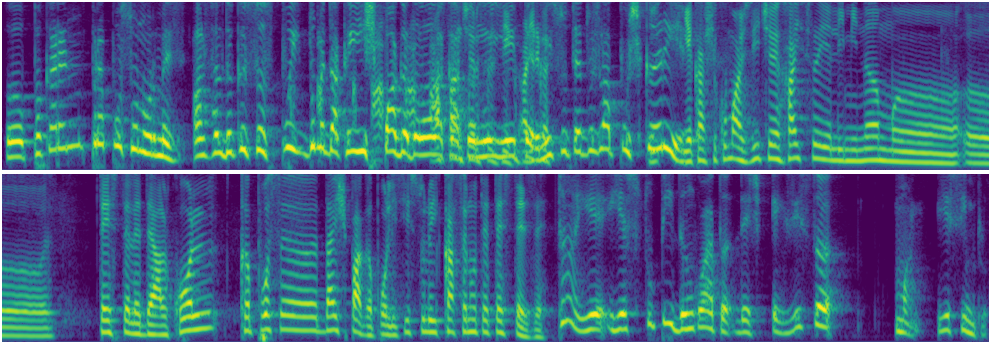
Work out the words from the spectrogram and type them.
uh, pe care nu prea poți să o normezi. Altfel decât să spui, dume, dacă ei șpagă de la la ca să nu iei adică permisul, te duci la pușcărie. E, e ca și cum aș zice, hai să eliminăm uh, uh, testele de alcool că poți să dai șpagă polițistului ca să nu te testeze. Da, e, e stupid încă o dată. Deci există, man, e simplu.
